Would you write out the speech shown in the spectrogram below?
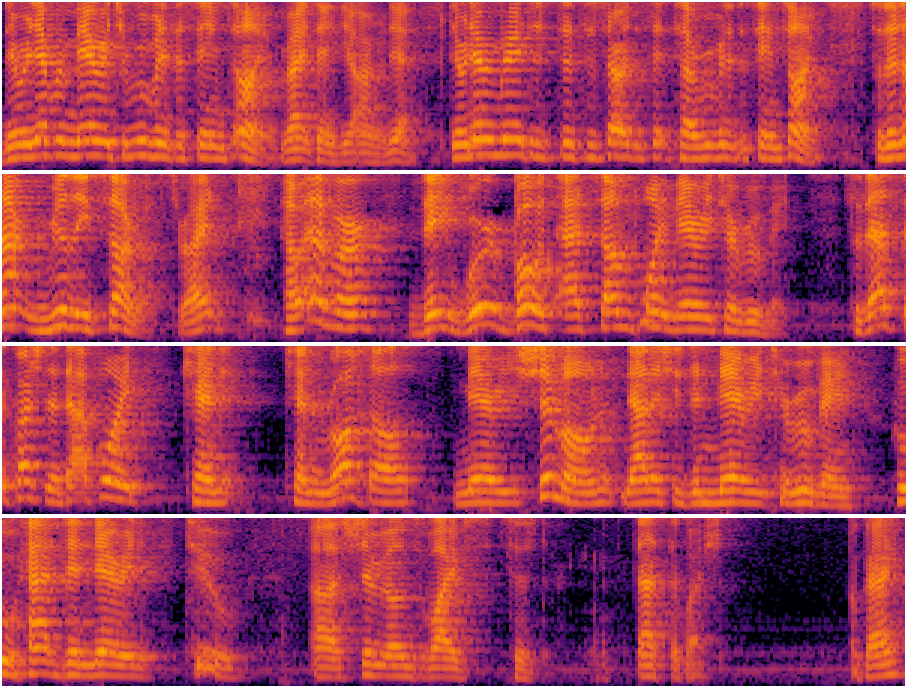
They were never married to Reuven at the same time, right? Thank you, Aaron. Yeah, they were never married to, to, to Sarah to, to Reuven at the same time, so they're not really tsaros, right? However, they were both at some point married to Reuven. So that's the question. At that point, can can Rachel marry Shimon now that she's been married to Reuven, who had been married to uh, Shimon's wife's sister? That's the question. Okay.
